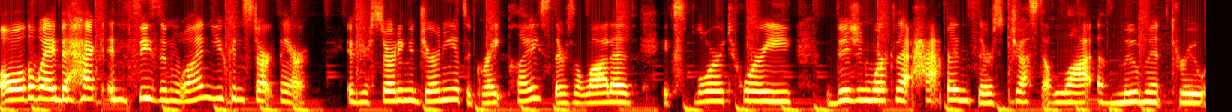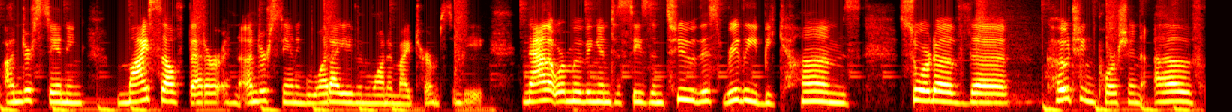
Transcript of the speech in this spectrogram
all the way back in season one, you can start there. If you're starting a journey, it's a great place. There's a lot of exploratory vision work that happens. There's just a lot of movement through understanding myself better and understanding what I even wanted my terms to be. Now that we're moving into season two, this really becomes sort of the coaching portion of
